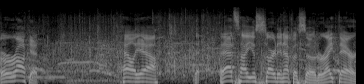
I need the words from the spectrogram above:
Rocket. Hell yeah. That's how you start an episode, right there.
